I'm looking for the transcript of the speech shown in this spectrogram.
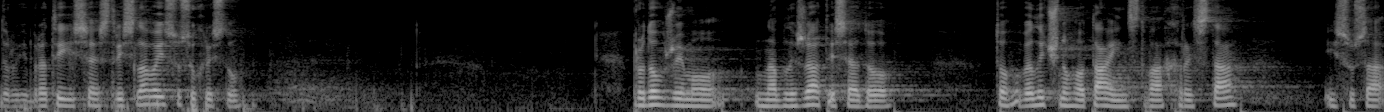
Дорогі брати і сестри, слава Ісусу Христу! Продовжуємо наближатися до того величного таїнства Христа Ісуса,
